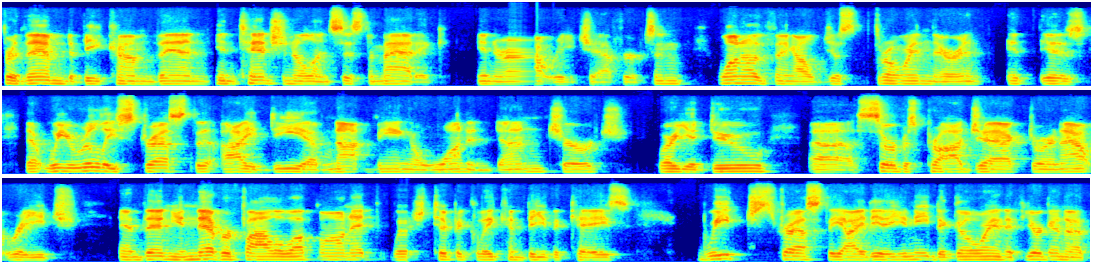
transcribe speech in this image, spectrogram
for them to become then intentional and systematic in their outreach efforts. And one other thing I'll just throw in there, and it is that we really stress the idea of not being a one and done church where you do a service project or an outreach and then you never follow up on it, which typically can be the case. We stress the idea you need to go in if you're going to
